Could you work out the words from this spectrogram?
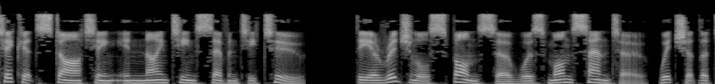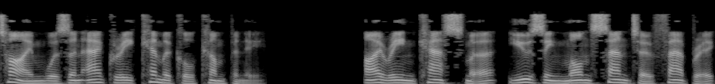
ticket starting in 1972. The original sponsor was Monsanto, which at the time was an agri-chemical company. Irene Kasmer, using Monsanto fabric,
